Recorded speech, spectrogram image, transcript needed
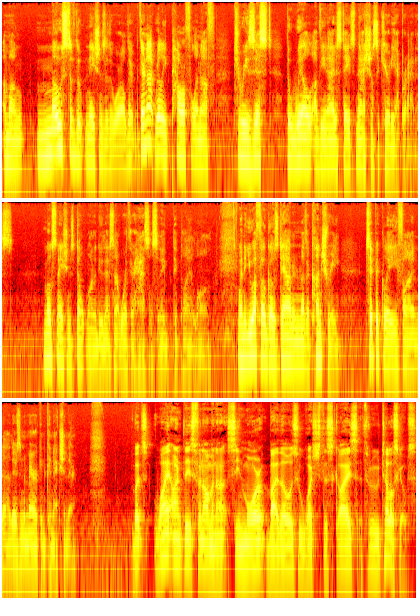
among most of the nations of the world, they're, they're not really powerful enough to resist the will of the United States national security apparatus. Most nations don't want to do that. It's not worth their hassle, so they, they play along. When a UFO goes down in another country, typically you find uh, there's an American connection there. But why aren't these phenomena seen more by those who watch the skies through telescopes,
